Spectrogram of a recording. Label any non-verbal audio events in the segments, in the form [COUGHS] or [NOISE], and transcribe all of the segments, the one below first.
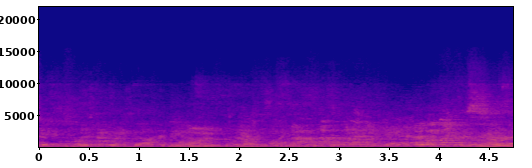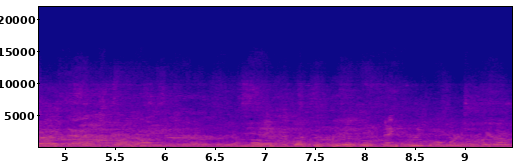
World War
